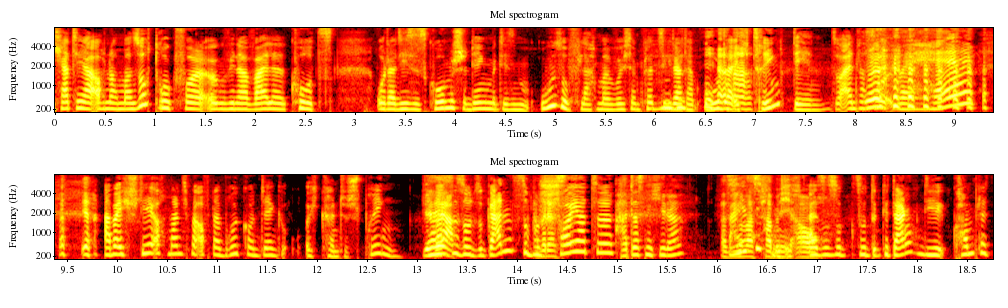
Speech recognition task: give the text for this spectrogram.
ich hatte ja auch nochmal Suchtdruck vor irgendwie einer Weile kurz. Oder dieses komische Ding mit diesem Uso-Flachmann, wo ich dann plötzlich gedacht habe, oder ja. ich trinke den. So einfach so, so hä? Ja. Aber ich stehe auch manchmal auf einer Brücke und denke, ich könnte springen. Ja, weißt du, so, so ganz so bescheuerte. Das, hat das nicht jeder? Also Weiß sowas habe ich auch. Also so, so Gedanken, die komplett,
